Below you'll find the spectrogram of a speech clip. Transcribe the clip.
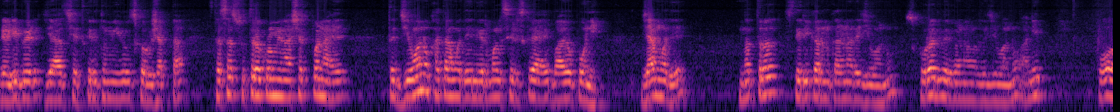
रेडीमेड जे आज शेतकरी तुम्ही यूज करू शकता तसंच सूत्रकृमीनाशक पण आहेत. तर जीवाणू खतामध्ये निर्मल सीड्स आहे बायोपोनिक ज्यामध्ये नत्र स्थिरीकरण करणारे जीवाणू स्फुरद विरघळणारे जीवाणू आणि पो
